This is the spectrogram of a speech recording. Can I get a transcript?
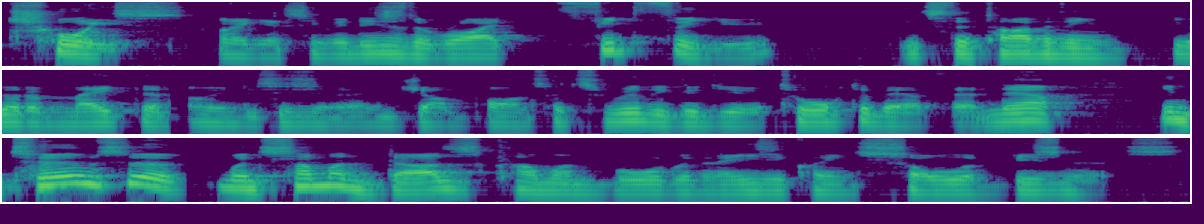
choice, I guess. If it is the right fit for you, it's the type of thing you've got to make that own decision and jump on. So it's really good you talked about that. Now, in terms of when someone does come on board with an Easy Clean solar business,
